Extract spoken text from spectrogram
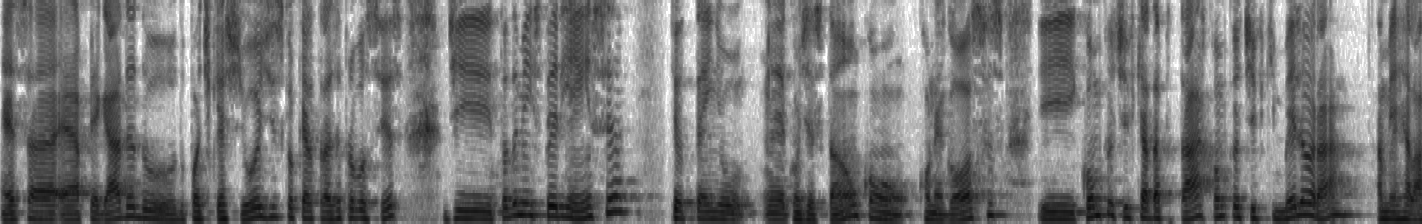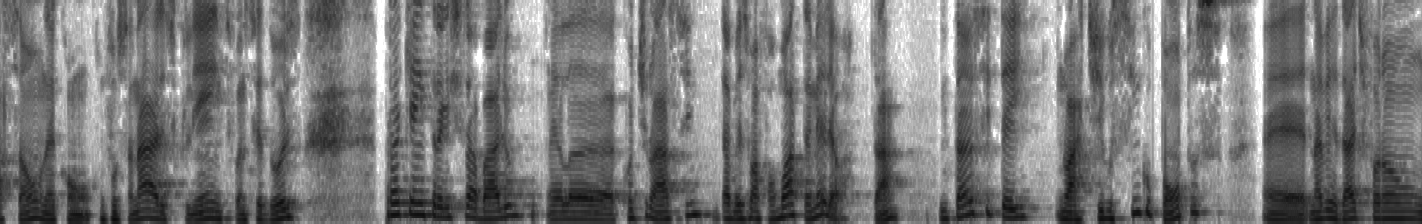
essa é a pegada do, do podcast de hoje, isso que eu quero trazer para vocês, de toda a minha experiência que eu tenho é, com gestão, com, com negócios, e como que eu tive que adaptar, como que eu tive que melhorar a minha relação né, com, com funcionários, clientes, fornecedores, para que a entrega de trabalho ela continuasse da mesma forma ou até melhor, tá? Então eu citei no artigo cinco pontos é, na verdade, foram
